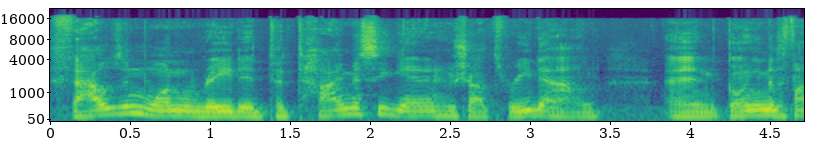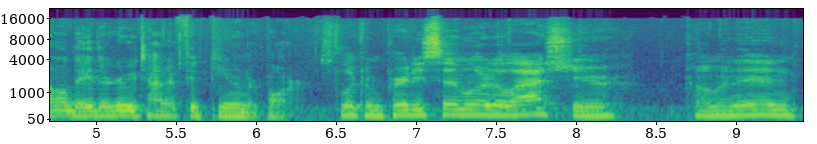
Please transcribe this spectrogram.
thousand one rated to tie Missy Gannon, who shot three down. And going into the final day, they're going to be tied at 15 under par. It's looking pretty similar to last year. Coming in,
